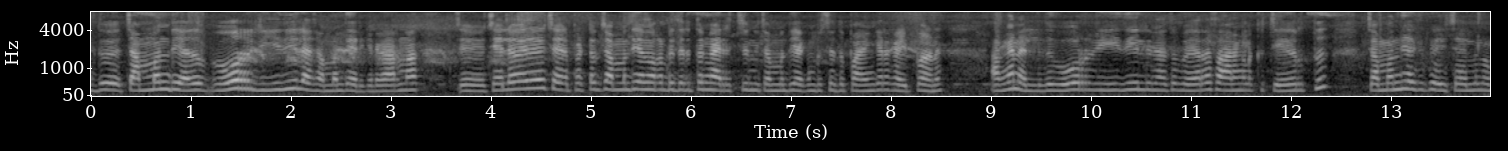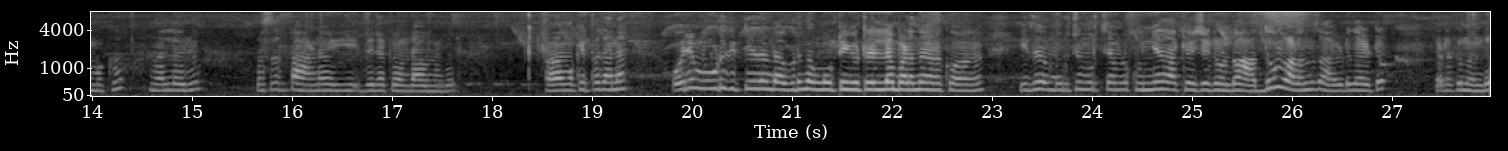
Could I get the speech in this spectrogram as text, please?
ഇത് ചമ്മന്തി അത് വേറൊരു രീതിയിലാണ് ചമ്മന്തി അരിക്കുന്നത് കാരണം ചിലവർ പെട്ടെന്ന് ചമ്മന്തി എന്ന് പറയുമ്പോൾ ഇതെടുത്തങ്ങ് അരച്ച് ചമ്മന്തി ആക്കുമ്പോൾ പക്ഷെ ഇത് ഭയങ്കര കയ്പ്പാണ് അങ്ങനല്ല ഇത് വേറൊരു രീതിയിൽ ഇതിനകത്ത് വേറെ സാധനങ്ങളൊക്കെ ചേർത്ത് ചമ്മന്തിയാക്കി കഴിച്ചാൽ നമുക്ക് നല്ലൊരു റിസൾട്ടാണ് ഈ ഇതിനൊക്കെ ഉണ്ടാവുന്നത്. നമുക്കിപ്പോൾ തന്നെ ഒരു മൂട് കിട്ടിയതുകൊണ്ട് അവിടുന്ന് അങ്ങോട്ടും ഇങ്ങോട്ടും എല്ലാം പടന്ന് കിടക്കുവാണ്. ഇത് മുറിച്ച് മുറിച്ച് നമ്മൾ കുഞ്ഞതാക്കി വെച്ചിട്ടുണ്ടോ. അതും വളർന്ന് താഴോട്ടതായിട്ട് കിടക്കുന്നുണ്ട്.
